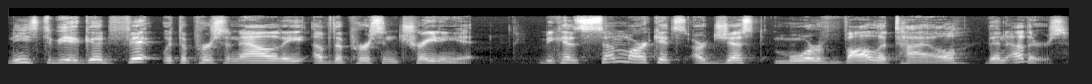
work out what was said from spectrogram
needs to be a good fit with the personality of the person trading it because some markets are just more volatile than others.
